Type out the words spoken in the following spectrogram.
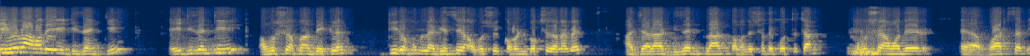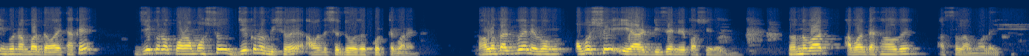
এই হলো আমাদের এই ডিজাইনটি এই ডিজাইনটি অবশ্যই আপনারা দেখলেন, কি রকম লাগেছে অবশ্যই কমেন্ট বক্সে জানাবেন। আর যারা ডিজাইন প্ল্যান আমাদের সাথে করতে চান, অবশ্যই আমাদের হোয়াটসঅ্যাপ ইমো নাম্বার দেওয়াই থাকে। যে কোনো পরামর্শ যে কোনো বিষয়ে আমাদের সাথে যোগাযোগ করতে পারেন। ভালো থাকবেন এবং অবশ্যই এআর ডিজাইনের পাশে থাকবেন। ধন্যবাদ আবার দেখা হবে। আসসালামু আলাইকুম।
